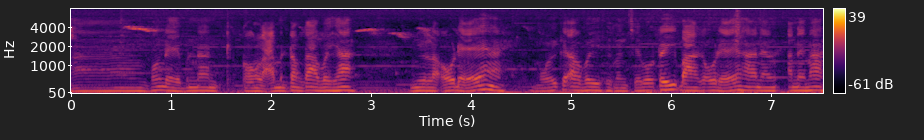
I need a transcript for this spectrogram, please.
uh, vấn đề bên còn lại bên trong cái AV ha. Như là ổ đẻ này mỗi cái AV thì mình sẽ bố trí ba cái ổ đẻ ha anh em, anh em ha.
